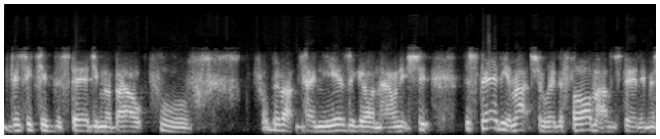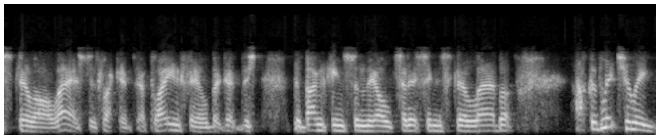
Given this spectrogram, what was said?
visited the stadium about probably about ten years ago now, and it's the stadium. Actually, the format of the stadium is still all there. It's just like a, a playing field, but the, the bankings and the old terracing is still there. But I could literally,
